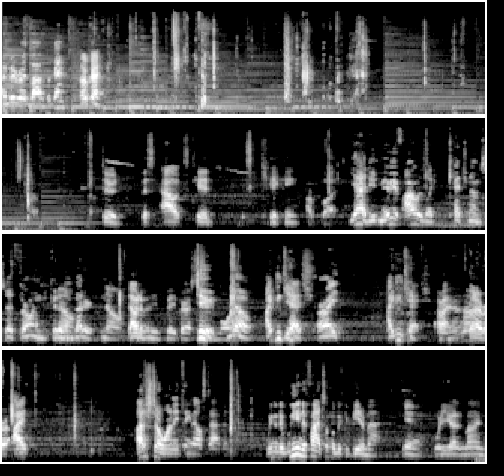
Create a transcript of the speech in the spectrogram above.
I'll be right back, okay? Okay. Dude, this Alex kid kicking our butt. Yeah, dude. Maybe if I was like catching him instead of throwing him, we could have No. done better. No, that would have been made better. Dude, more. no, I can catch. Yes. All right, I can catch. All right, whatever. I, I just don't want anything else to happen. We need to, we need to find something we can beat him at. Yeah. What do you got in mind?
